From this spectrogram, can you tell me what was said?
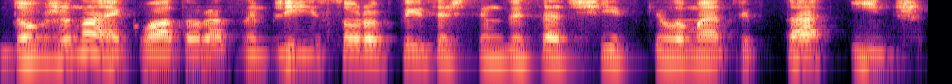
довжина екватора Землі 40 тисяч 76 км та інше.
